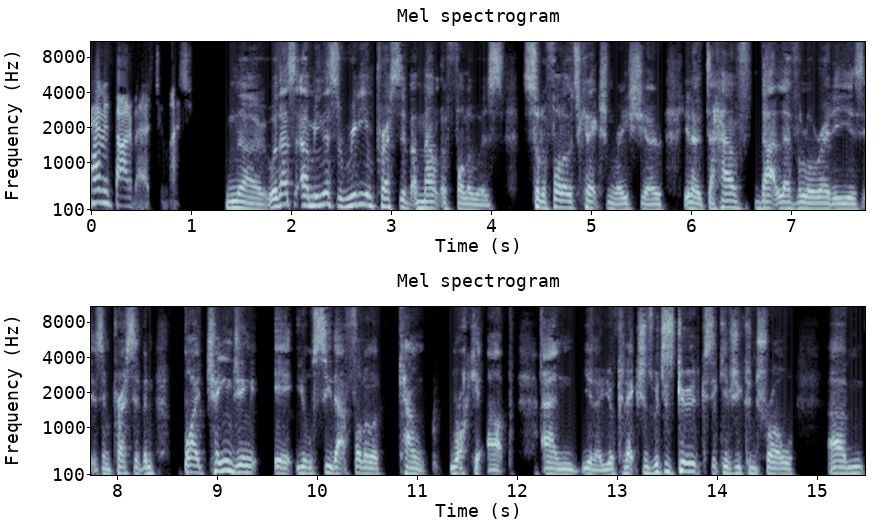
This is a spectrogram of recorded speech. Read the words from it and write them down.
I haven't thought about it too much. No. Well, that's, I mean, that's a really impressive amount of followers, sort of follower to connection ratio. You know, to have that level already is, is impressive. And by changing it, you'll see that follower count rocket up and, you know, your connections, which is good because it gives you control. Um,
